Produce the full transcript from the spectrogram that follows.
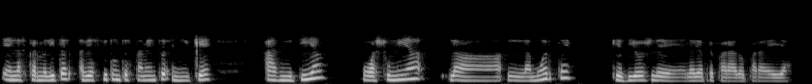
En las carmelitas había escrito un testamento en el que admitía o asumía la, muerte que Dios le, había preparado para ella.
